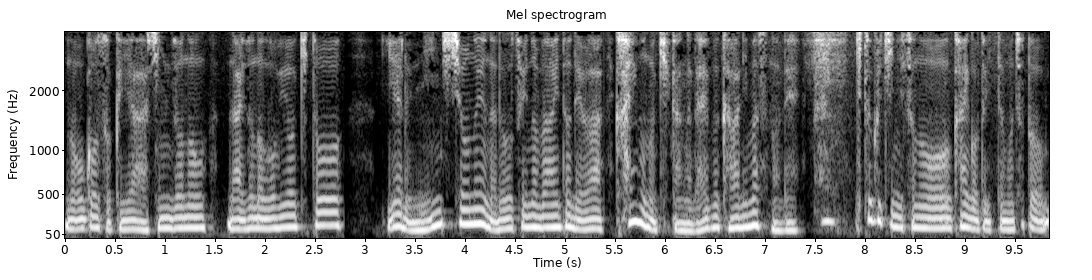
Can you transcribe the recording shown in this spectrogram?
脳梗塞や心臓の内臓のご病気といわゆる認知症のような老衰の場合とでは、介護の期間がだいぶ変わりますので、はい、一口にその介護といってもちょっと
